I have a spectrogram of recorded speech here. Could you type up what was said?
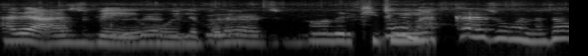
আরে আসবে হইলে পরে আসবে। আমাদের খিচুড়ি। খায় না দাও।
